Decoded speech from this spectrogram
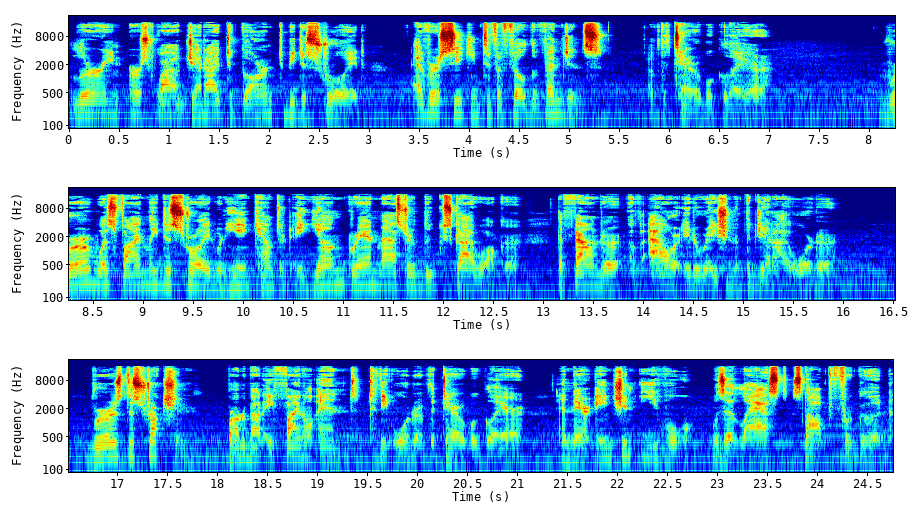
luring erstwhile Jedi to Garn to be destroyed, ever seeking to fulfill the vengeance of the terrible glare. Rur was finally destroyed when he encountered a young Grandmaster Luke Skywalker, the founder of our iteration of the Jedi Order. Rur's destruction brought about a final end to the Order of the Terrible Glare, and their ancient evil was at last stopped for good.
